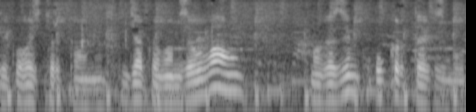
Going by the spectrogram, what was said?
якогось торкання. Дякую вам за увагу. Магазин Укртексбуд.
